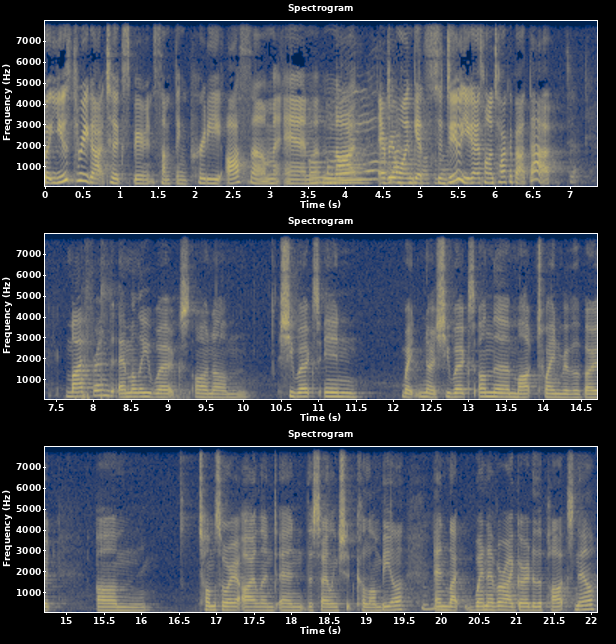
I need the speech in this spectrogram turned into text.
But you three got to experience something pretty awesome, and not yeah. everyone Jack gets to about do. You guys want to talk about that? My friend Emily works on um she works in wait, no, she works on the Mark Twain riverboat, um Tom Sawyer Island and the sailing ship Columbia. And like whenever I go to the parks now,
